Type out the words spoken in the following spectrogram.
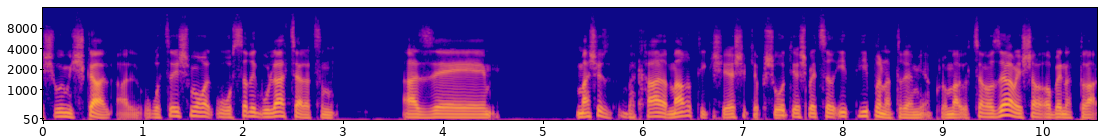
שיווי משקל, על, הוא רוצה לשמור, על, הוא עושה רגולציה על עצמו. אז אה, מה שבהתחלה אמרתי, כשיש התייבשות, יש בעצם היפ- היפרנטרמיה, כלומר יוצא נוזל אבל נשאר הרבה נתרן.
